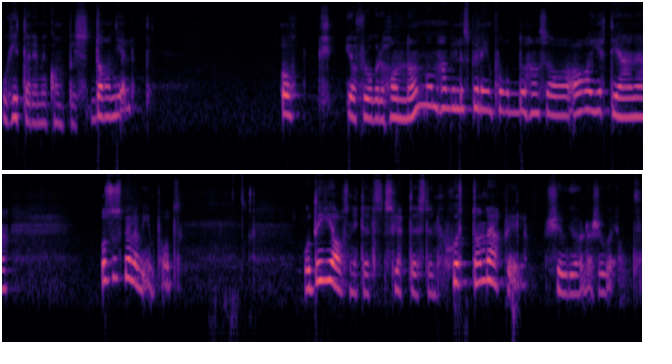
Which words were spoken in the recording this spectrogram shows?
och hittade min kompis Daniel. Och jag frågade honom om han ville spela in podd och han sa ja jättegärna. Och så spelade vi in podd. Och det avsnittet släpptes den 17 april 2021.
